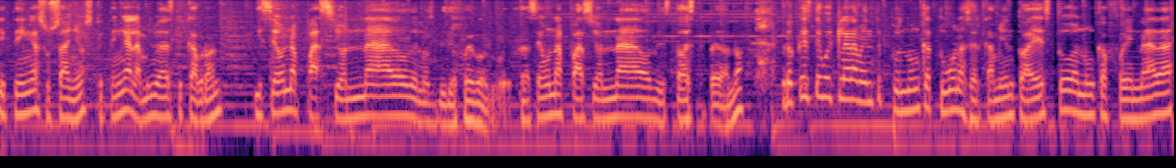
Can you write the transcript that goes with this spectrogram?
que tenga sus años, que tenga la misma edad este cabrón y sea un apasionado de los videojuegos, güey. O sea, sea un apasionado de todo este pedo, ¿no? Pero que este güey claramente pues nunca tuvo un acercamiento a esto, nunca fue nada.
